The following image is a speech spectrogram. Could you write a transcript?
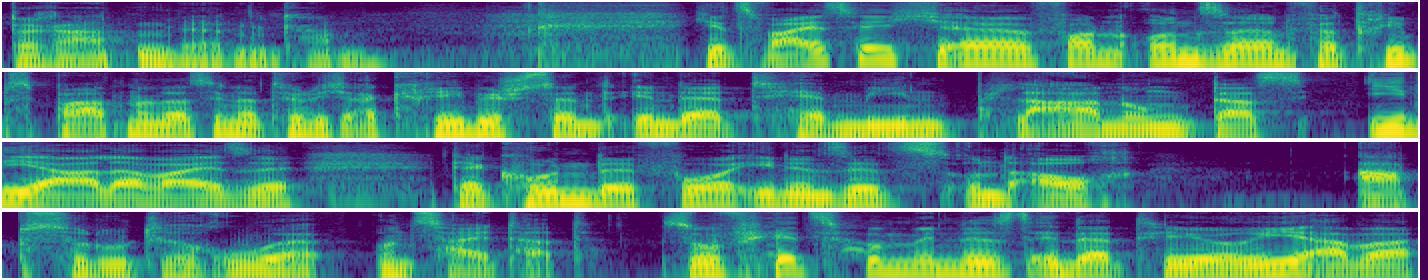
beraten werden kann. Jetzt weiß ich äh, von unseren Vertriebspartnern, dass sie natürlich akribisch sind in der Terminplanung, dass idealerweise der Kunde vor ihnen sitzt und auch absolute Ruhe und Zeit hat. So viel zumindest in der Theorie, aber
